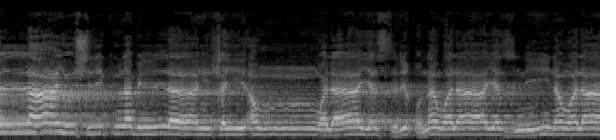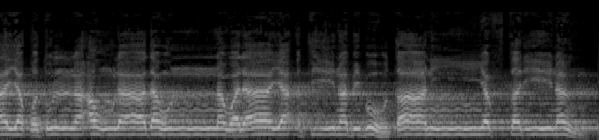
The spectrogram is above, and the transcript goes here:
ألا يشركن بالله شيئا ولا يسرقن ولا يزنين ولا يقتلن أولادهن ولا يأتين ببهتان يفترينه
